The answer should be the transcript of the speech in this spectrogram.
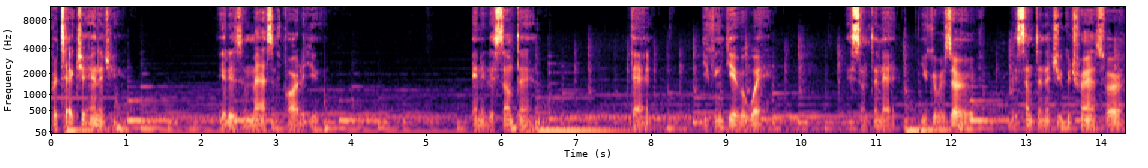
protect your energy. It is a massive part of you. And it is something that you can give away. It's something that you can reserve. It's something that you could transfer.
